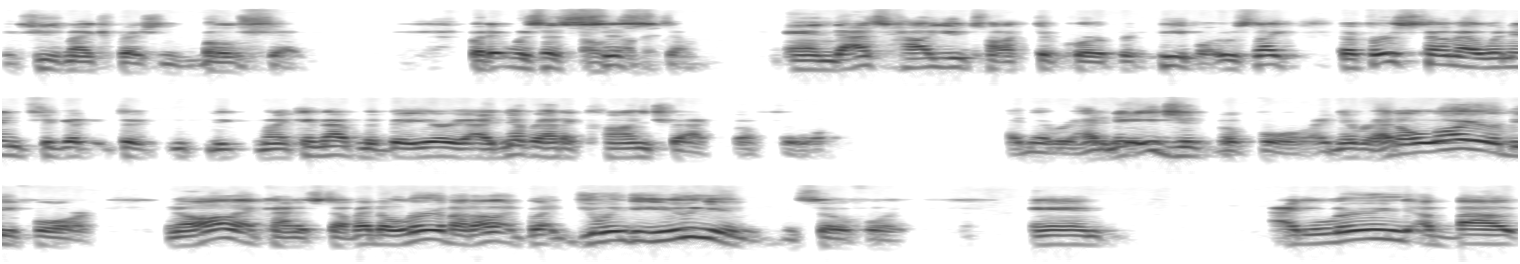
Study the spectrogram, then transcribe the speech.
excuse my expression, bullshit. But it was a system. And that's how you talk to corporate people. It was like the first time I went in to get to, when I came out from the Bay Area, I'd never had a contract before. I'd never had an agent before. I'd never had a lawyer before. You know, all that kind of stuff. I had to learn about all that, like join the union and so forth. And I learned about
